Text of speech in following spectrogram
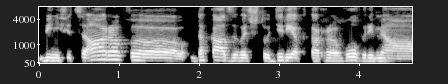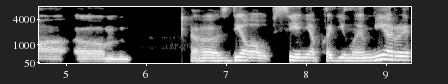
бенефициаров, э, доказывать, что директор вовремя эм, сделал все необходимые меры.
